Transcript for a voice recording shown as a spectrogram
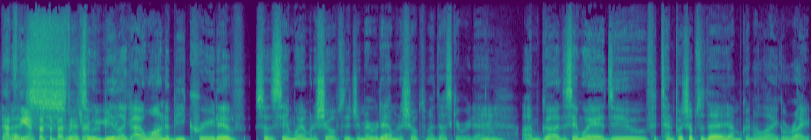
that's the answer. That's the best answer. So it would be like I want to be creative. So the same way I'm going to show up to the gym every day, I'm going to show up to my desk every day. Mm-hmm. I'm good. The same way I do f- 10 push-ups a day, I'm going to like write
